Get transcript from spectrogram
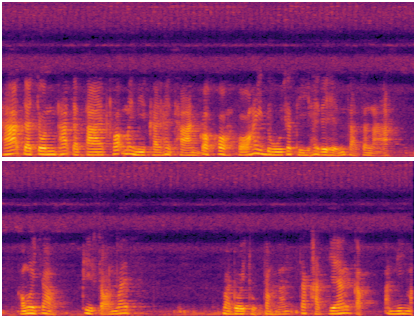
พระจะจนพระจะตาย เพราะไม่มีใครให้ทานก็ขอขอให้ดูสติให้ได้เห็นศาสนา ของพระเจ้าที่สอนไว้ ว่าโดยถูกต้องนั้น จะขัดแย้งกับอันนี้ไหม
